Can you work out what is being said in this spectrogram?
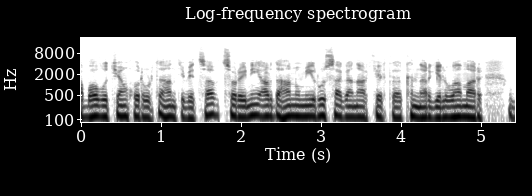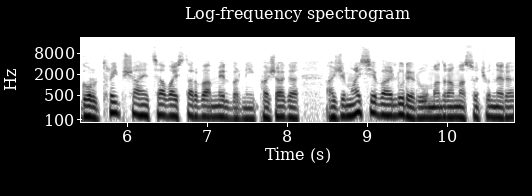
ապահովության խորհուրդը հանդիպեցավ ծորենի արդահանումի ռուսական արկելքը քննարկելու համար Gold Trip շահեցավ այս տարվա Մելբուրնի փաշագը այժմ այս եւ այլ լուրերու մանրամասությունները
